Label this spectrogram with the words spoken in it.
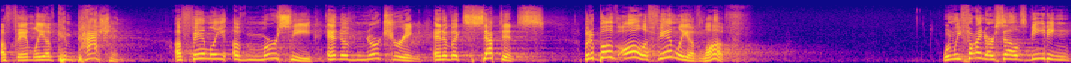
a family of compassion, a family of mercy and of nurturing and of acceptance, but above all, a family of love. When we find ourselves needing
